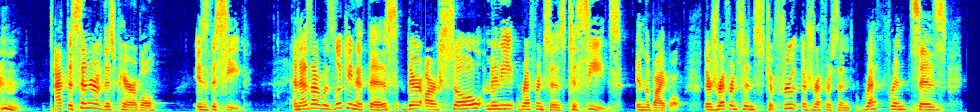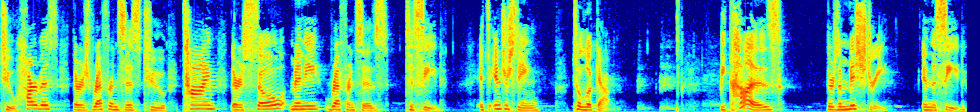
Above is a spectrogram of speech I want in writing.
at the center of this parable is the seed. And as I was looking at this, there are so many references to seeds in the Bible. There's references to fruit, there's references to harvest, there's references to time. There's so many references to seed. It's interesting to look at because there's a mystery in the seed.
